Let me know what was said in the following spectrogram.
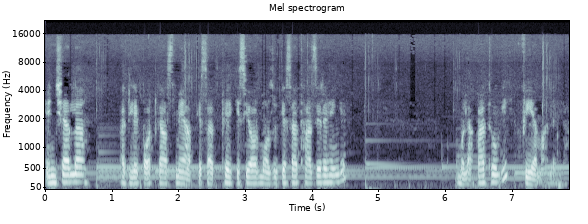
انشاءاللہ اگلے پوڈ کاسٹ میں آپ کے ساتھ پھر کسی اور موضوع کے ساتھ حاضر رہیں گے۔ ملاقات ہوگی۔ فی امان اللہ۔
